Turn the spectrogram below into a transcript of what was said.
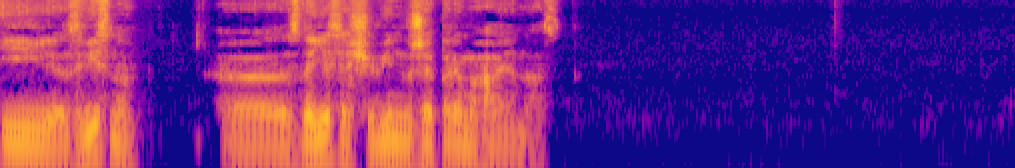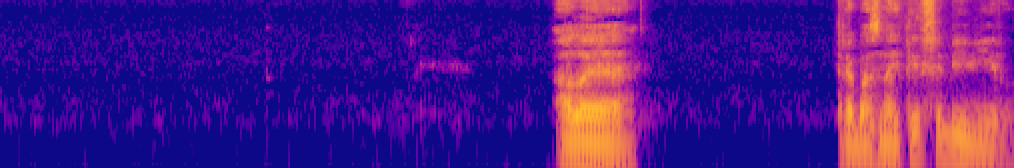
І, звісно, е, здається, що він вже перемагає нас. Але треба знайти в собі віру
